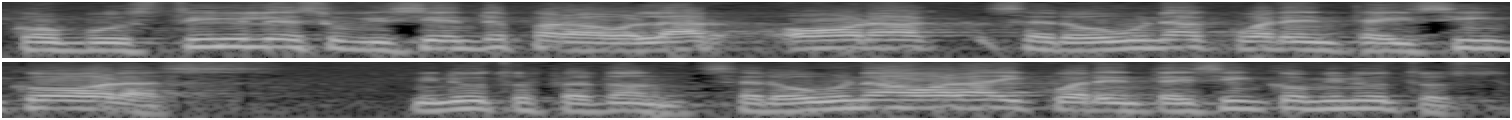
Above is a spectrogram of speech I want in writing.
combustible suficiente para volar hora 01 45 horas, minutos, perdón, 01 hora y 45 minutos.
